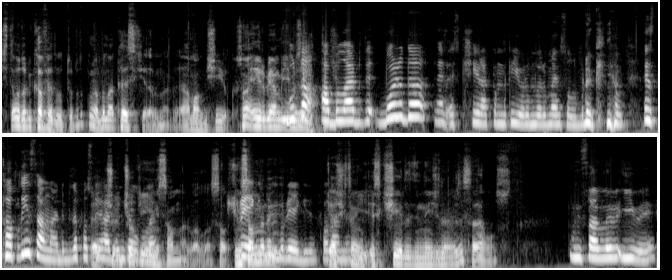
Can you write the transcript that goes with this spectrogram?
İşte o da bir kafede oturduk. Bunlar, bunlar klasik şeyler bunlar. Aman bir şey yok. Sonra Airbnb'imize Burada gittik. ablalar bize... Bu arada neyse Eskişehir hakkındaki yorumlarımı en sona bırakacağım. Neyse tatlı insanlardı. Bize paso Evet, çok, yardımcı çok iyi oldular. insanlar vallahi. Sağ ol. Şuraya İnsanları gidin buraya gidin falan. gerçekten dedi. iyi. Eskişehirli dinleyicilerimize selam olsun. İnsanları iyi ve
